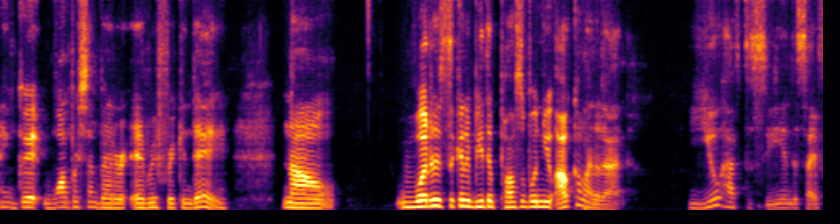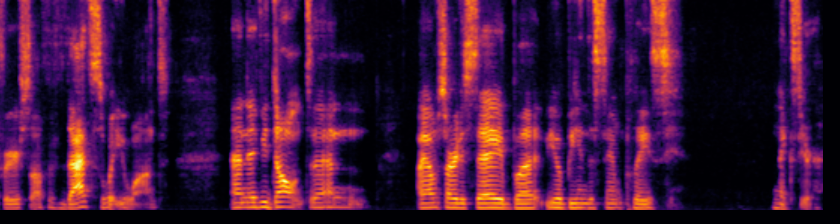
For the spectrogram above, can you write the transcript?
and get 1% better every freaking day. Now, what is going to be the possible new outcome out of that? You have to see and decide for yourself if that's what you want. And if you don't, then I am sorry to say, but you'll be in the same place next year.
